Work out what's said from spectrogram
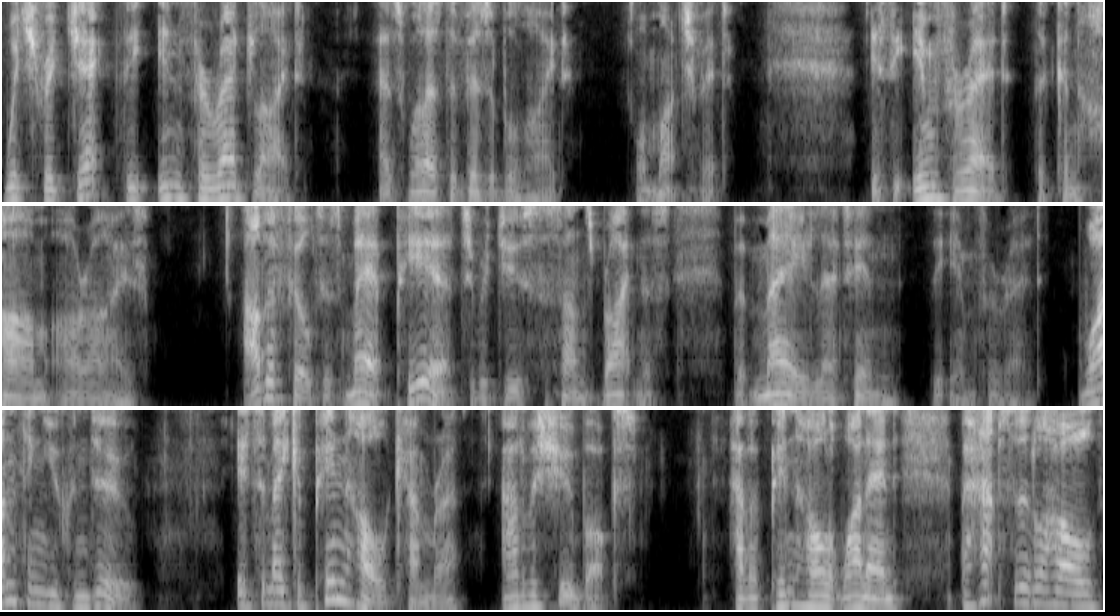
which reject the infrared light as well as the visible light, or much of it. It's the infrared that can harm our eyes. Other filters may appear to reduce the sun's brightness, but may let in the infrared. One thing you can do is to make a pinhole camera out of a shoebox. Have a pinhole at one end, perhaps a little hole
